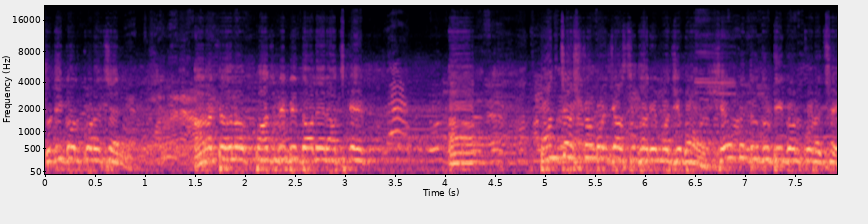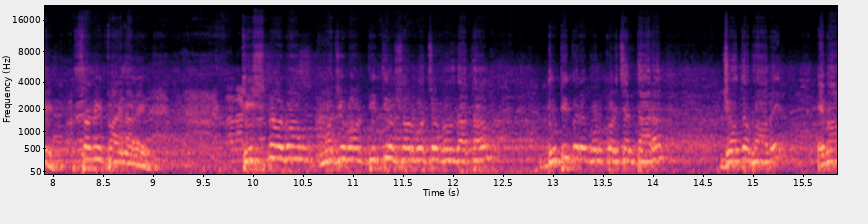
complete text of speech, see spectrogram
দুটি গোল করেছেন। আর একটা হলো পাঁচবিবি দলের আজকে পঞ্চাশ নম্বর জার্সিধারী মজিবর। সেও কিন্তু দুটি গোল করেছে সেমিফাইনালে। কৃষ্ণ এবং মজিবর দ্বিতীয় সর্বোচ্চ গোলদাতা। দুটি করে গোল করেছেন তারা, যৌথভাবে। এবং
